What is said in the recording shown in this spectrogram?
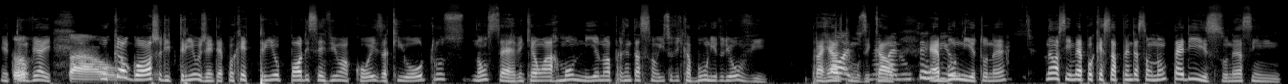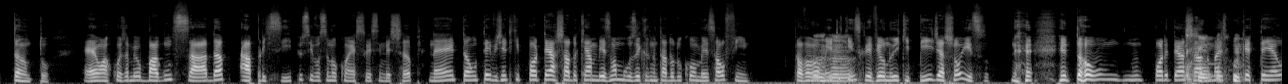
Então vem aí. O que eu gosto de trio, gente, é porque trio pode servir uma coisa que outros não servem, que é uma harmonia numa apresentação. Isso fica bonito de ouvir. Pra reality pode, né, musical, né? é bonito, né? Não, assim, é porque essa apresentação não pede isso, né? Assim, tanto. É uma coisa meio bagunçada a princípio, se você não conhece esse mashup, né? Então teve gente que pode ter achado que é a mesma música cantada do começo ao fim. Provavelmente uhum. quem escreveu no Wikipedia achou isso. Né? então não pode ter achado, mas porque tem a,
